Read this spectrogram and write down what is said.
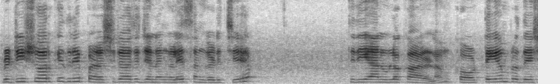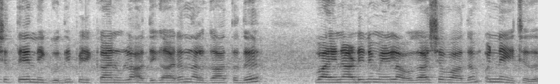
ബ്രിട്ടീഷുകാർക്കെതിരെ പഴശ്ശിരാജ ജനങ്ങളെ സംഘടിച്ച് തിരിയാനുള്ള കാരണം കോട്ടയം പ്രദേശത്തെ നികുതി പിരിക്കാനുള്ള അധികാരം നൽകാത്തത് വയനാടിനു മേൽ അവകാശവാദം ഉന്നയിച്ചത്.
